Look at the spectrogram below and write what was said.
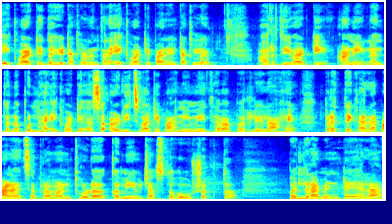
एक वाटी दही टाकल्यानंतर एक वाटी पाणी टाकलं आहे अर्धी वाटी आणि नंतरनं पुन्हा एक वाटी. असं अडीच वाटी पाणी मी इथे वापरलेलं आहे. प्रत्येकाला पाण्याचं प्रमाण थोडं कमी जास्त होऊ शकतं. पंधरा मिनटं याला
